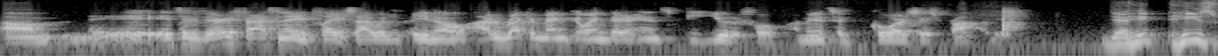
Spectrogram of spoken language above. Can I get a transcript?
Um, it's a very fascinating place. I would, you know, I would recommend going there, and it's beautiful. I mean, it's a gorgeous property. Yeah, he he's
